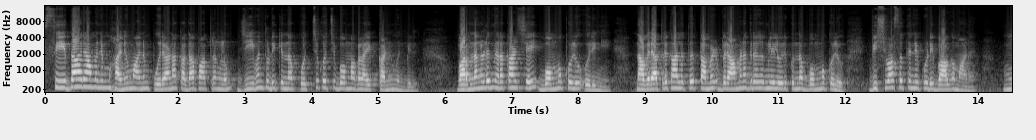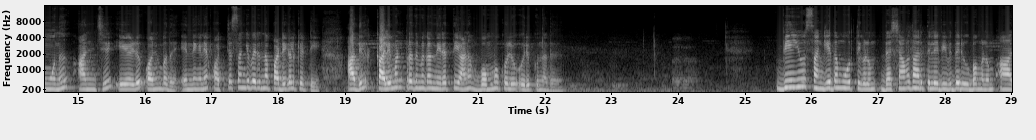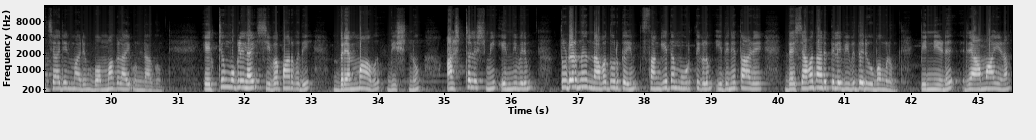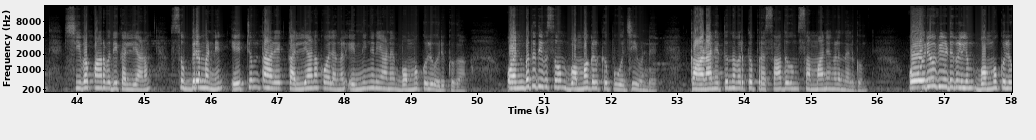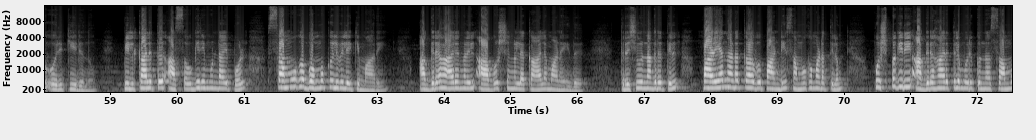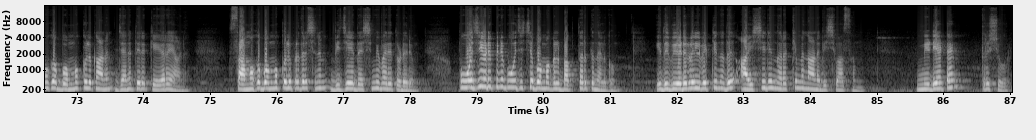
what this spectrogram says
സീതാരാമനും ഹനുമാനും പുരാണ കഥാപാത്രങ്ങളും ജീവൻ തുടിക്കുന്ന കൊച്ചു കൊച്ചു ബൊമ്മകളായി കൺമുൻപിൽ. വർണങ്ങളുടെ നിറക്കാഴ്ചയായി ബൊമ്മക്കൊലു ഒരുങ്ങി. നവരാത്രി കാലത്ത് തമിഴ് ബ്രാഹ്മണ ഗ്രഹങ്ങളിൽ ഒരുക്കുന്ന ബൊമ്മക്കൊലു വിശ്വാസത്തിന്റെ കൂടി ഭാഗമാണ്. മൂന്ന് അഞ്ച് ഏഴ് ഒൻപത് എന്നിങ്ങനെ ഒറ്റസംഖ്യ വരുന്ന പടികൾ കെട്ടി അതിൽ കളിമൺ പ്രതിമകൾ നിരത്തിയാണ് ബൊമ്മക്കൊലു ഒരുക്കുന്നത്. വി യു സംഗീതമൂർത്തികളും ദശാവതാരത്തിലെ വിവിധ രൂപങ്ങളും ആചാര്യന്മാരും ബൊമ്മകളായി ഉണ്ടാകും. ഏറ്റവും മുകളിലായി ശിവപാർവതി ബ്രഹ്മാവ് വിഷ്ണു അഷ്ടലക്ഷ്മി എന്നിവരും തുടർന്ന് നവദുർഗയും സംഗീതമൂർത്തികളും ഇതിന് താഴെ ദശാവതാരത്തിലെ വിവിധ രൂപങ്ങളും. പിന്നീട് രാമായണം ശിവപാർവതി കല്യാണം സുബ്രഹ്മണ്യൻ ഏറ്റവും താഴെ കല്യാണക്കോലങ്ങൾ എന്നിങ്ങനെയാണ് ബൊമ്മക്കുലു ഒരുക്കുക. ഒൻപത് ദിവസവും ബൊമ്മകൾക്ക് പൂജയുണ്ട്. കാണാനെത്തുന്നവർക്ക് പ്രസാദവും സമ്മാനങ്ങളും നൽകും. ഓരോ വീടുകളിലും ബൊമ്മക്കുലു ഒരുക്കിയിരുന്നു. പിൽക്കാലത്ത് അസൗകര്യമുണ്ടായപ്പോൾ സമൂഹ ബൊമ്മക്കുലുവിലേക്ക് മാറി. അഗ്രഹാരങ്ങളിൽ ആഘോഷങ്ങളുടെ കാലമാണ് ഇത്. തൃശൂർ നഗരത്തിൽ പഴയ നടക്കാവ് പാണ്ടി സമൂഹമഠത്തിലും പുഷ്പഗിരി അഗ്രഹാരത്തിലും ഒരുക്കുന്ന സമൂഹ ബൊമ്മക്കുലു കാണാൻ ജനത്തിരക്കേറെയാണ്. സമൂഹ ബൊമ്മക്കുലു പ്രദർശനം വിജയദശമി വരെ തുടരും. പൂജയെടുപ്പിന് പൂജിച്ച ബൊമ്മകൾ ഭക്തർക്ക് നൽകും. ഇത് വീടുകളിൽ വെക്കുന്നത് ഐശ്വര്യം നിറയ്ക്കുമെന്നാണ് വിശ്വാസം. Media time Thrissur.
